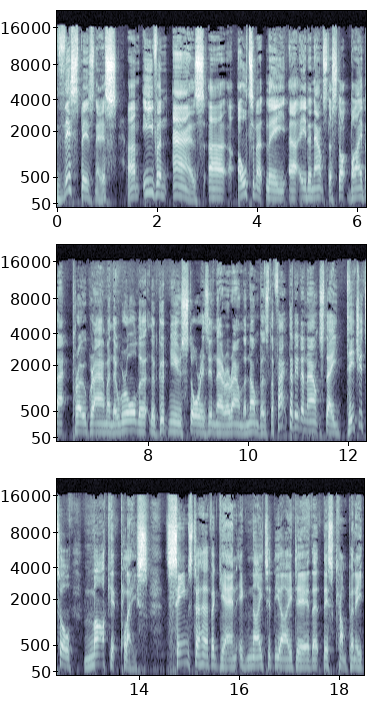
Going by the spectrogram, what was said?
this business um, even as uh, ultimately uh, it announced a stock buyback program and there were all the, the good news stories in there around the numbers, the fact that it announced a digital marketplace seems to have again ignited the idea that this company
